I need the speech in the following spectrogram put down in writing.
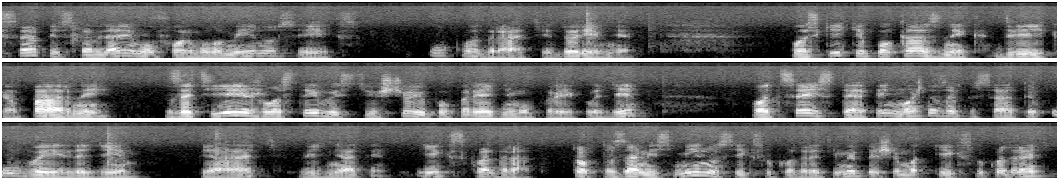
х підставляємо формулу мінус х у квадраті дорівнює. Оскільки показник двійка парний, за цією ж властивістю, що і у попередньому прикладі, оцей степень можна записати у вигляді 5 відняти х квадрат. Тобто замість мінус х у квадраті ми пишемо х у квадраті,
